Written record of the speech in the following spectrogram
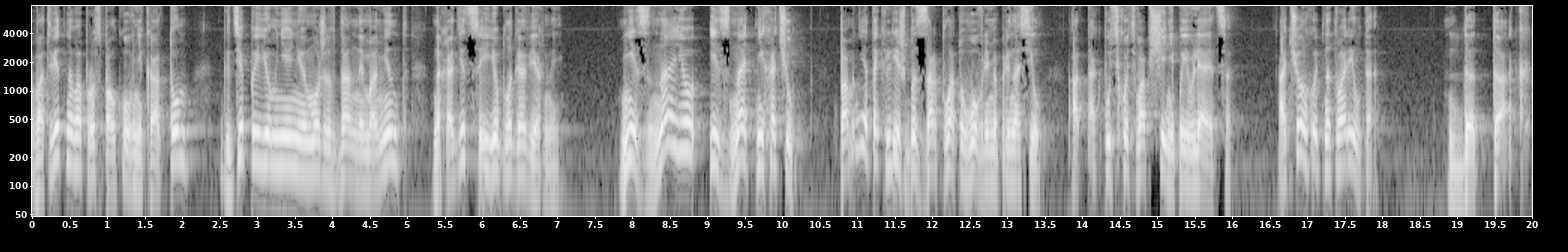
в ответ на вопрос полковника о том, где, по ее мнению, может в данный момент – находиться ее благоверный. «Не знаю и знать не хочу. По мне так лишь бы зарплату вовремя приносил, а так пусть хоть вообще не появляется. А что он хоть натворил-то?» «Да так»,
